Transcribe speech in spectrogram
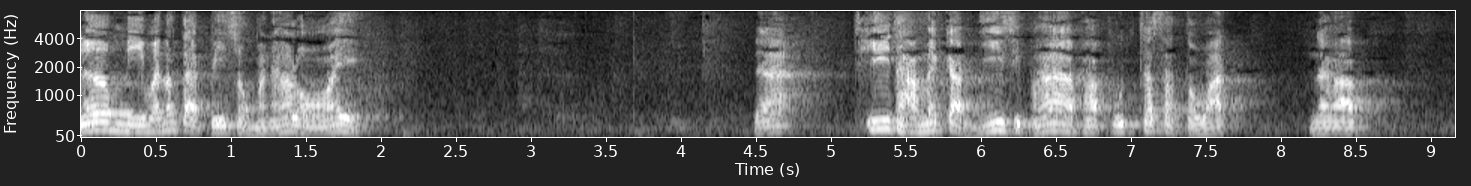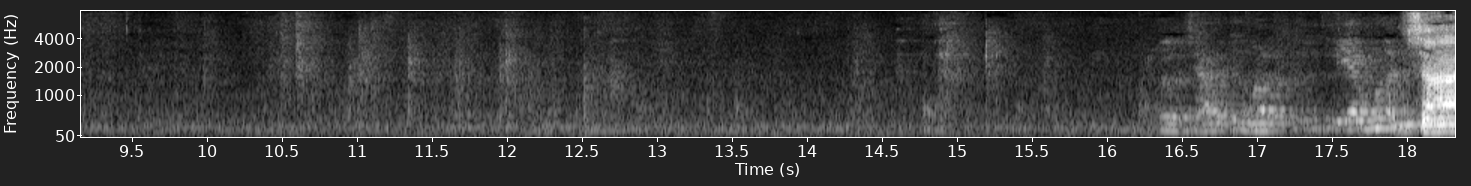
เริ่มมีมาตั้งแต่ปี 2500 นะ ที่ทำให้กับ 25 พระพุทธศตวรรษนะครับ เออใช้ไปถึงว่าเลี้ยงเหมือนใช่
